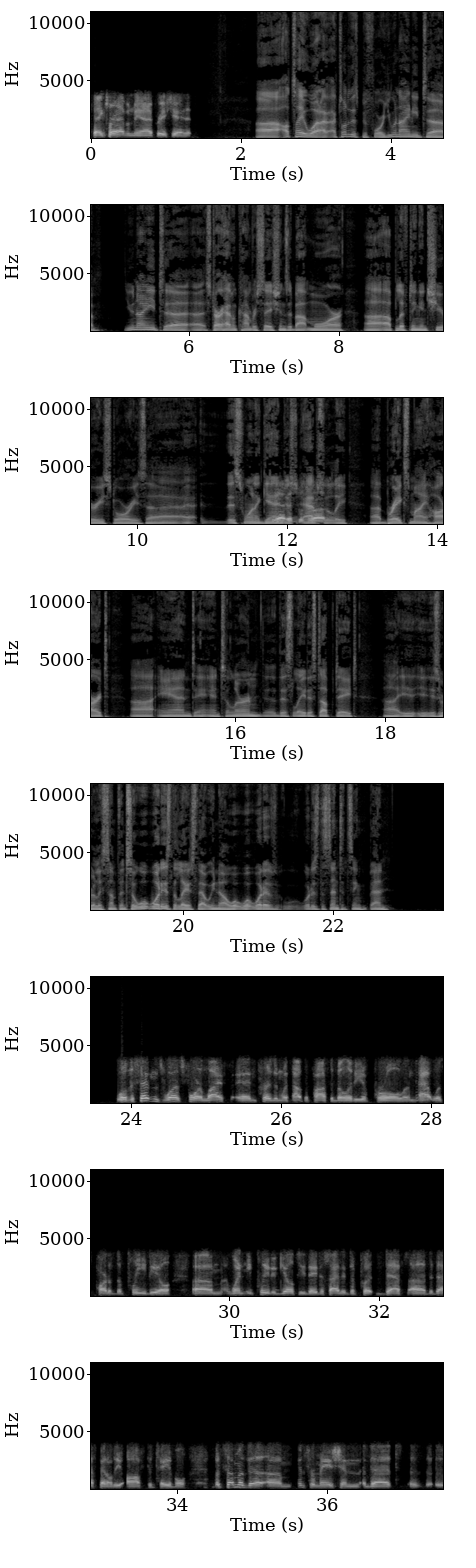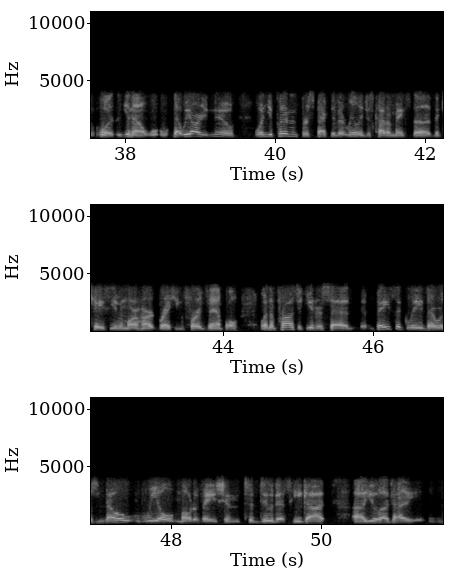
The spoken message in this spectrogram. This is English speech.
Thanks for having me. I appreciate it. Uh, I'll tell you what. I, have told you this before. You and I need to. You and I need to uh, start having conversations about more uh, uplifting and cheery stories. Uh, this one again yeah, just absolutely uh, breaks my heart, uh, and and to learn this latest update uh, is, really something. So, what, what is the latest that we know? What what what, have, what is the sentencing been? Well, the sentence was for life in prison without the possibility of parole, and that was part of the plea deal. Um, when he pleaded guilty, they decided to put death, uh, the death penalty, off the table. But some of the um, information that uh, was, you know, that we already knew, when you put it in perspective, it really just kind of makes the the case even more heartbreaking. For example, when the prosecutor said basically there was no real motivation to do this, he got uh, Ayoola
